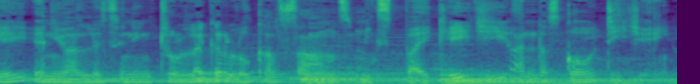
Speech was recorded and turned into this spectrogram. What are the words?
And you are listening to Lekker Local Sounds mixed by KG underscore DJ.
